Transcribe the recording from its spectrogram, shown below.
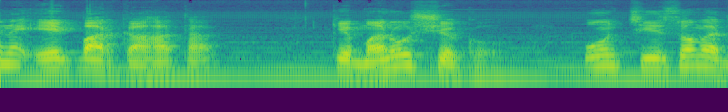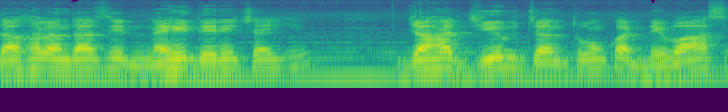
ने एक बार कहा था कि मनुष्य को उन चीज़ों में दखल अंदाजी नहीं देनी चाहिए, जहाँ जीव जंतुओं का निवास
